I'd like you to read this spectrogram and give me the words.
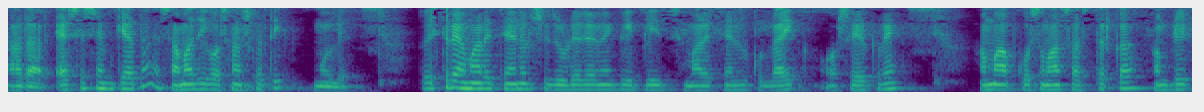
आधार। एस एस एम क्या था सामाजिक और सांस्कृतिक मूल्य। तो इस तरह हमारे चैनल से जुड़े रहने के लिए प्लीज़ हमारे चैनल को लाइक और शेयर करें। हम आपको समाज शास्त्र का complete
